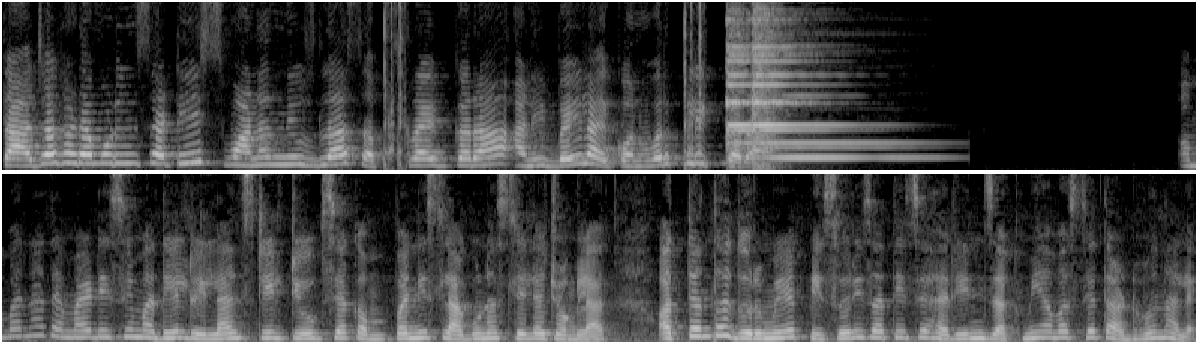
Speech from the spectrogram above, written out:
ताज्या घडामोडींसाठी स्वानंद न्यूजला सबस्क्राईब करा आणि बेल आयकॉनवर क्लिक करा. अंबरनाथ एम आय डी सीमधील रिलायन्स स्टील ट्यूब्स या कंपनीस लागून असलेल्या जंगलात अत्यंत दुर्मिळ पिसोरी जातीचे हरिण जखमी अवस्थेत आढळून आले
